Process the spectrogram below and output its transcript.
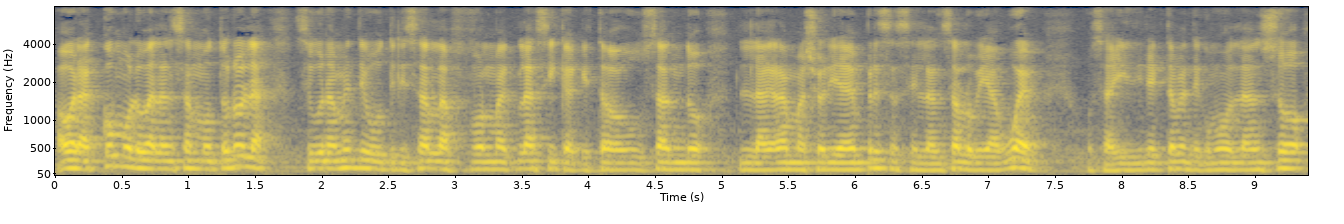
Ahora, ¿cómo lo va a lanzar Motorola? Seguramente va a utilizar la forma clásica que estaba usando la gran mayoría de empresas, es lanzarlo vía web, o sea, y directamente como lanzó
